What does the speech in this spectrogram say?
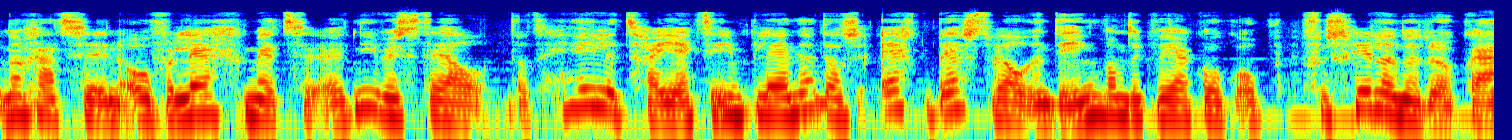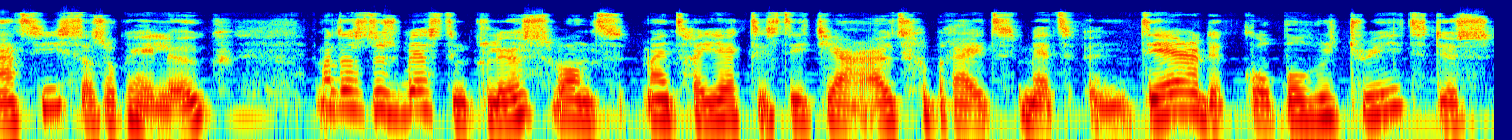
dan gaat ze in overleg met uh, het nieuwe stel dat hele traject inplannen. Dat is echt best wel een ding, want ik werk ook op verschillende locaties. Dat is ook heel leuk. Maar dat is dus best een klus, want mijn traject is dit jaar uitgebreid met een derde couple retreat. Dus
